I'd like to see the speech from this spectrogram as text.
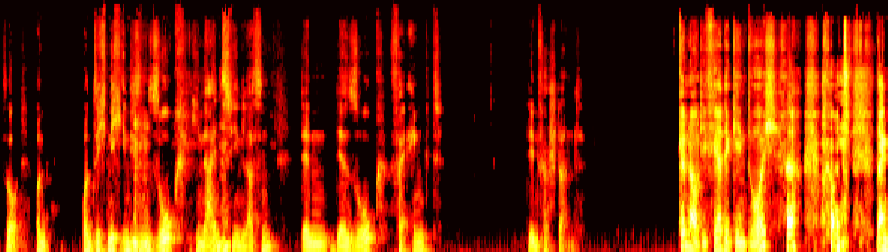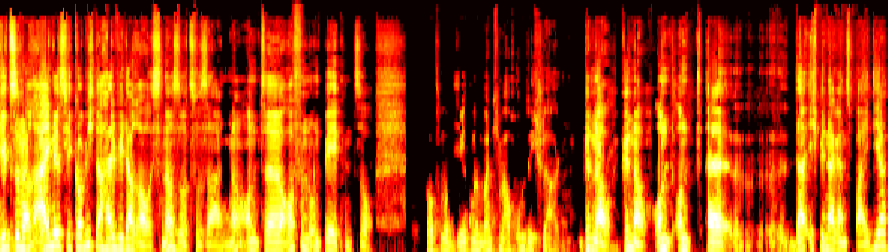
So, und, und sich nicht in diesen mhm. Sog hineinziehen mhm. lassen, denn der Sog verengt den Verstand. Genau, die Pferde gehen durch und dann gibt's nur noch eines, wie komme ich da heil wieder raus, ne, sozusagen, ne? Und äh, hoffen und beten. So. Hoffen und beten und manchmal auch um sich schlagen. Genau, genau. Und, und äh, da, ich bin da ganz bei dir.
